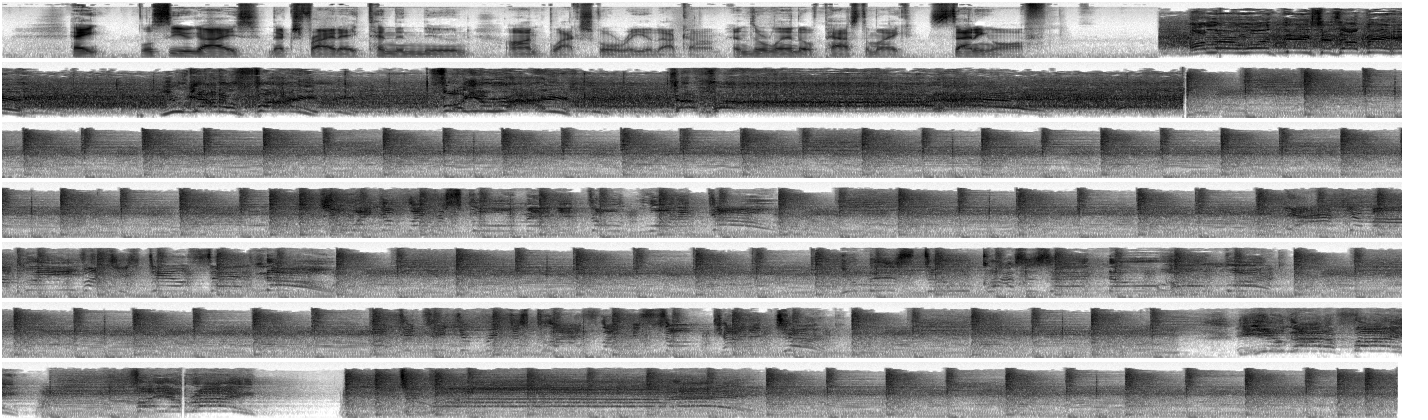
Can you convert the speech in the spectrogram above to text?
hey, we'll see you guys next Friday, ten to noon on BlackSkullRadio.com. Enzo Orlando of Pass the Mic, signing off.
